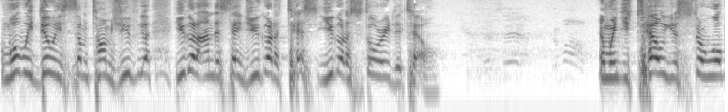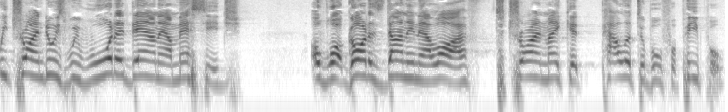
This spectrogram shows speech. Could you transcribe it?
And what we do is sometimes you've got, you got to understand, you got to test, you got a story to tell. And when you tell your story, what we try and do is we water down our message of what God has done in our life to try and make it palatable for people.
